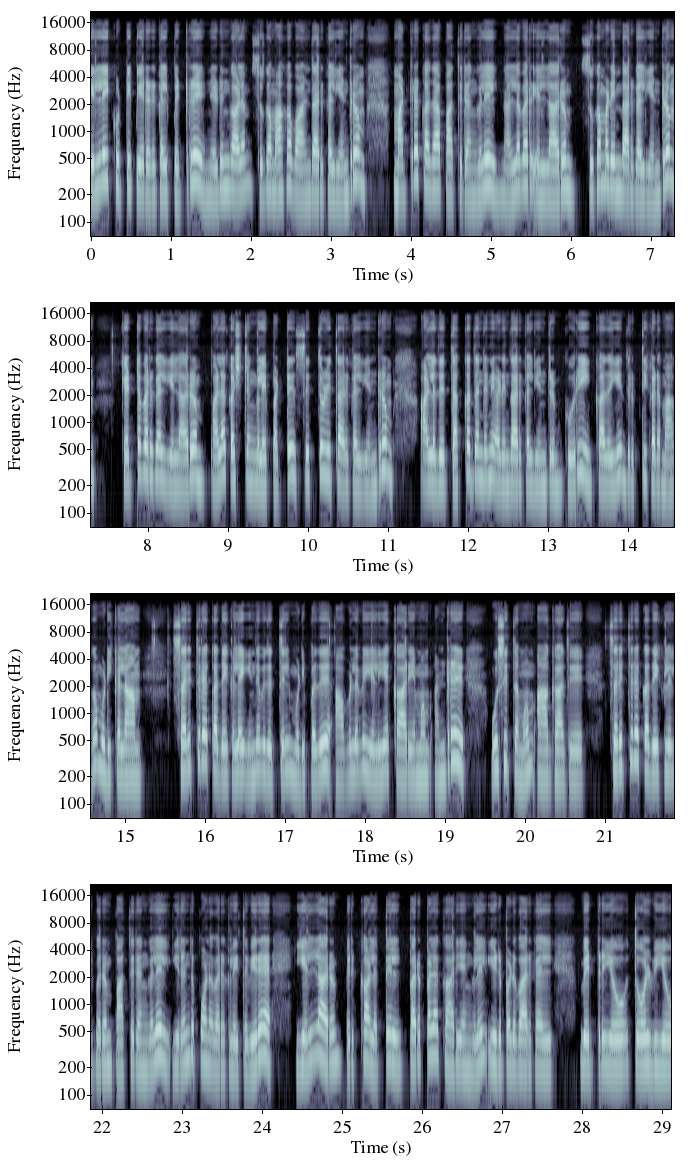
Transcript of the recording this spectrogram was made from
பிள்ளைக்குட்டி பேரர்கள் பெற்று நெடுங்காலம் சுகமாக வாழ்ந்தார்கள் என்றும் மற்ற கதாபாத்திரங்களில் நல்லவர் எல்லாரும் சுகமடைந்தார்கள் என்றும் கெட்டவர்கள் எல்லாரும் பல கஷ்டங்களை பட்டு ஒத்துழைத்தார்கள் என்றும் அல்லது தக்க தண்டனை அடைந்தார்கள் என்றும் கூறி கதையை திருப்திகரமாக முடிக்கலாம். சரித்திர கதைகளை இந்த விதத்தில் முடிப்பது அவ்வளவு எளிய காரியமும் அன்று உசித்தமும் ஆகாது. சரித்திர கதைகளில் வரும் பாத்திரங்களில் இறந்து போனவர்களை தவிர எல்லாரும் பிற்காலத்தில் பற்பல காரியங்களில் ஈடுபடுவார்கள். வெற்றியோ தோல்வியோ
